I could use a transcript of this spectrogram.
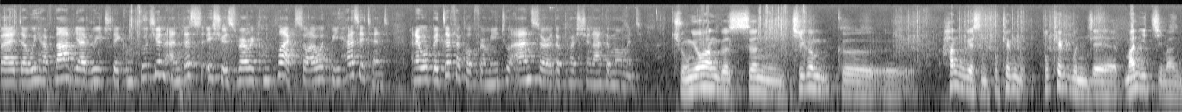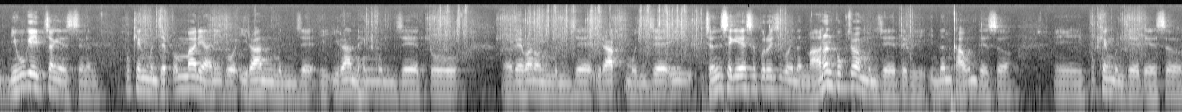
but uh, we have not yet reached a conclusion, and this issue is very complex, so I would be hesitant and it would be difficult for me to answer the question at the moment. 중요한 것은 지금 그 한국에서는 북핵 북핵 문제만 있지만 미국의 입장에서는 북핵 문제뿐만이 아니고 이란 문제, 이- 이란 핵 문제 또 어, 레바논 문제, 이라크 문제, 이전 세계에서 벌어지고 있는 많은 복잡한 문제들이 있는 가운데서 이 북핵 문제에 대해서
